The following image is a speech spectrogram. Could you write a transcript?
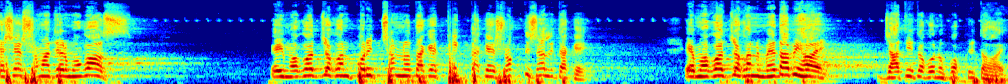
দেশের সমাজের মগজ। এই মগজ যখন পরিচ্ছন্ন থাকে ঠিক থাকে শক্তিশালী থাকে এ মগজ যখন মেধাবী হয়, জাতি তখন উপকৃত হয়।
